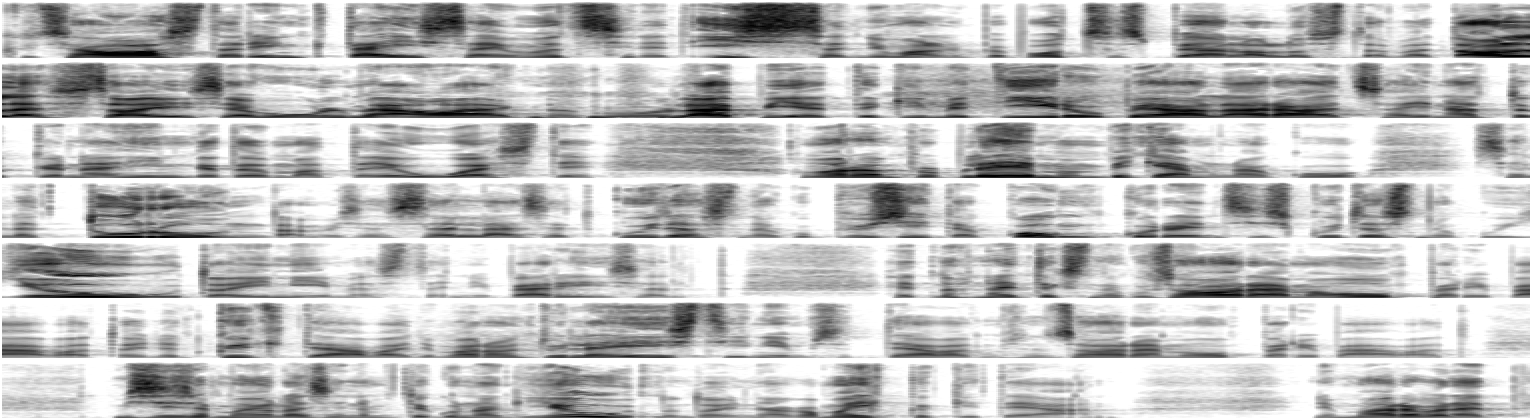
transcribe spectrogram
kui see aastaring täis sai, mõtlesin, et issand jumal, nüüd peab otsast peale alustama, et alles sai see ulmeaeg nagu läbi, et tegime tiiru peale ära, et sai natukene hinge tõmmata ja uuesti. ma arvan, probleem on pigem nagu selle turundamises, selles, et kuidas nagu püsida konkurentsis, kuidas nagu jõuda inimesteni päriselt. et noh, näiteks nagu Saaremaa ooperipäevad on ju, et kõik teavad ja ma arvan, et üle Eesti inimesed teavad, mis on Saaremaa ooperipäevad mis ise ma ei ole sinna mitte kunagi jõudnud, on ju, aga ma ikkagi tean. nii et ma arvan, et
